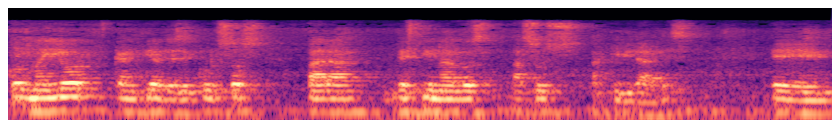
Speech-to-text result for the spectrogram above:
con mayor cantidad de recursos para destinarlos a sus actividades. Eh,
